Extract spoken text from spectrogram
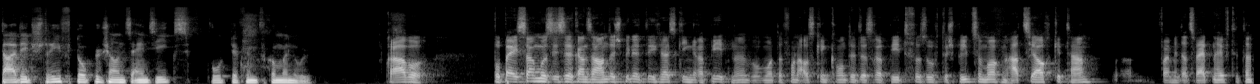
Tadic Striff, Doppelchance 1x, Quote 5,0. Bravo. Wobei ich sagen muss, ist ein ganz anderes Spiel natürlich als gegen Rapid, ne? wo man davon ausgehen konnte, dass Rapid versucht, das Spiel zu machen. Hat sie auch getan, vor allem in der zweiten Hälfte dann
